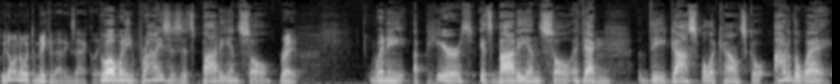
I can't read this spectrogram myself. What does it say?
we don't know what to make of that exactly. Well, when he rises, it's body and soul. Right. When he appears, it's body and soul. In fact, mm-hmm. the gospel accounts go out of the way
